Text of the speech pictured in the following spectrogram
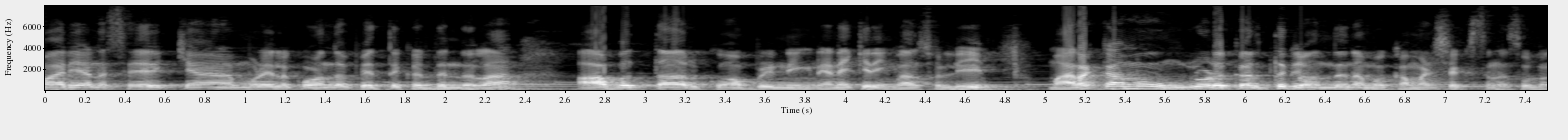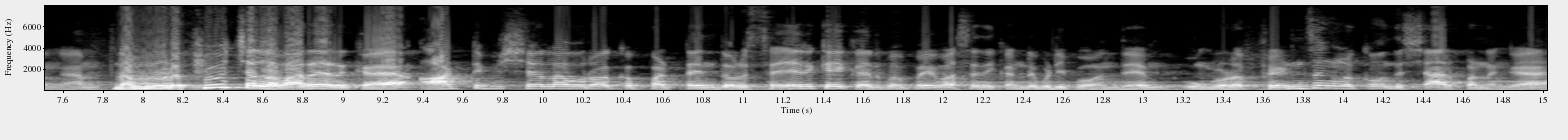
மாதிரியான செயற்கையான முறையில் குழந்தை பெற்றுக்கிறதுலாம் ஆபத்தாக இருக்கும் அப்படின்னு நீங்க நினைக்கிறீங்களான்னு சொல்லி மறக்காமல் உங்களோட கருத்துக்களை வந்து நம்ம கமெண்ட் செக்ஷனில் சொல்லுங்க. நம்மளோட ஃப்யூச்சரில் வர இருக்க ஆர்டிஃபிஷியலாக உருவாக்கப்பட்ட இந்த ஒரு செயற்கை கர்ப்பப்பை வசதி கண்டுபிடிப்பை வந்து உங்களோட ஃப்ரெண்ட்ஸுங்களுக்கும் வந்து ஷேர் பண்ணுங்கள்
